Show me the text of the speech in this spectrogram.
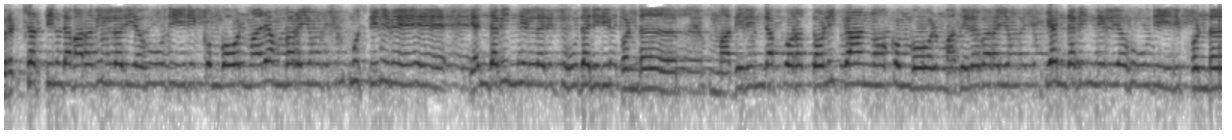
വൃക്ഷത്തിന്റെ മറവിൽ ഒരു യഹൂദി ഇരിക്കുമ്പോൾ മരം പറയും മുസ്ലിമേ എന്റെ പിന്നിൽ ഒരു ചൂതനിരിപ്പുണ്ട് മതിലിന്റെ പുറത്തൊളിക്കാൻ നോക്കുമ്പോൾ മതിൽ പറയും എന്റെ പിന്നിൽ യഹൂദി ഇരിപ്പുണ്ട്.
